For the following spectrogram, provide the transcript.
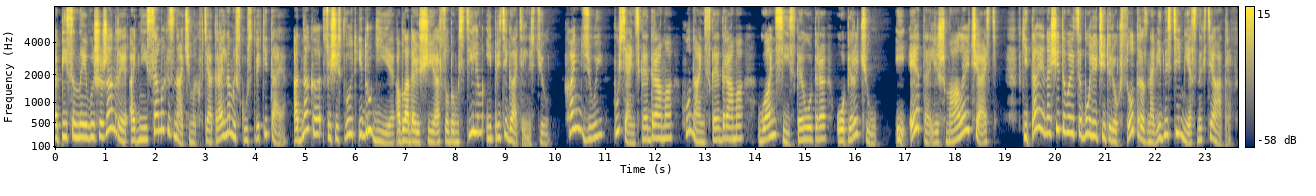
Описанные выше жанры – одни из самых значимых в театральном искусстве Китая. Однако существуют и другие, обладающие особым стилем и притягательностью. Ханьцзюй, пусяньская драма, хунаньская драма, гуаньсийская опера, опера Чу. И это лишь малая часть. В Китае насчитывается более 400 разновидностей местных театров.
